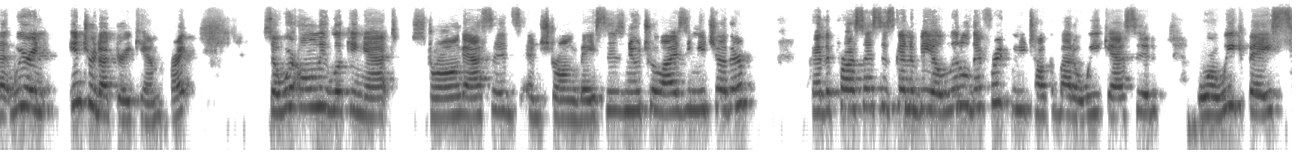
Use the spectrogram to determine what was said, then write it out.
that we're in introductory chem, right? So we're only looking at strong acids and strong bases neutralizing each other. Okay, the process is going to be a little different when you talk about a weak acid or a weak base,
